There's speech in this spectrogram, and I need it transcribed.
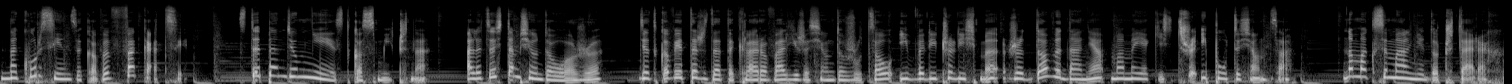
na kurs językowy w wakacje. Stypendium nie jest kosmiczne, ale coś tam się dołoży. Dziadkowie też zadeklarowali, że się dorzucą i wyliczyliśmy, że do wydania mamy jakieś 3,5 tysiąca. No maksymalnie do czterech.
